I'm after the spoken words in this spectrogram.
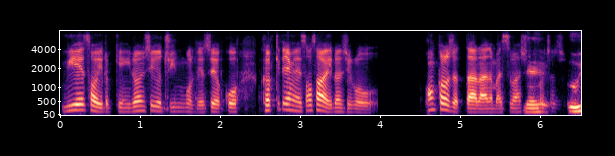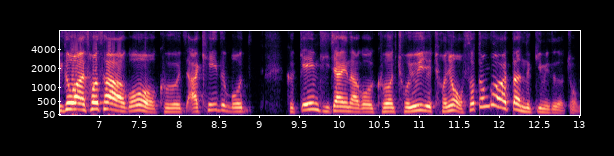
위해서 이렇게 이런 식으로 주인공을 내세웠고 그렇기 때문에 서사가 이런 식으로 헝클어졌다라는 말씀하시는 네, 거죠. 의도한 서사하고 그 아케이드 모드 그 게임 디자인하고 그건 조율이 전혀 없었던 것 같다는 느낌이 들어 좀.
